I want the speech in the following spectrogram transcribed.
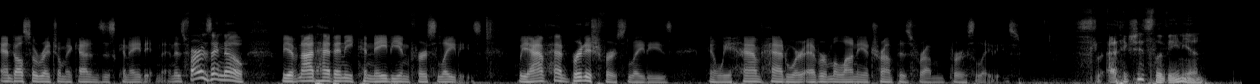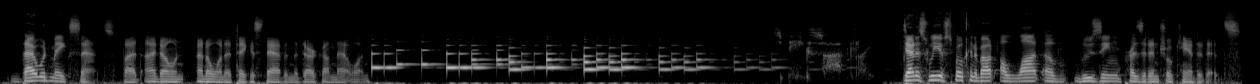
And also, Rachel McAdams is Canadian. And as far as I know, we have not had any Canadian first ladies. We have had British first ladies, and we have had wherever Melania Trump is from first ladies. I think she's Slovenian. That would make sense, but I don't. I don't want to take a stab in the dark on that one. Speak softly. Dennis, we have spoken about a lot of losing presidential candidates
